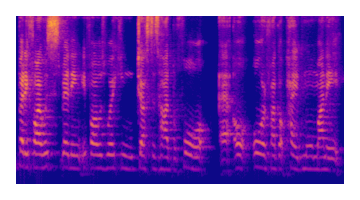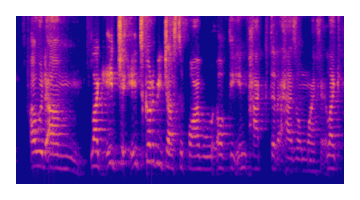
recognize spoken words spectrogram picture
But if I was spending, if I was working just as hard before, uh, or, or if I got paid more money, I would um like it. It's got to be justifiable of the impact that it has on my like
